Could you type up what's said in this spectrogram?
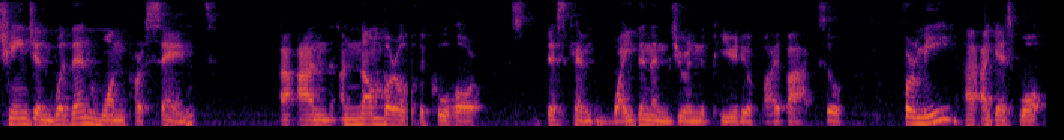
changing within 1% uh, and a number of the cohorts discount widening during the period of buyback. So for me, I, guess what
